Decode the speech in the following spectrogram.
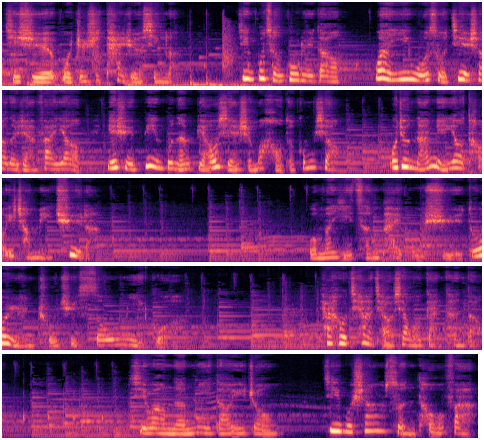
其实我真是太热心了，竟不曾顾虑到，万一我所介绍的染发药也许并不能表显什么好的功效，我就难免要讨一场没趣了。我们已曾派过许多人出去搜密过。太后恰巧向我感叹道：“希望能觅到一种既不伤损头发，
